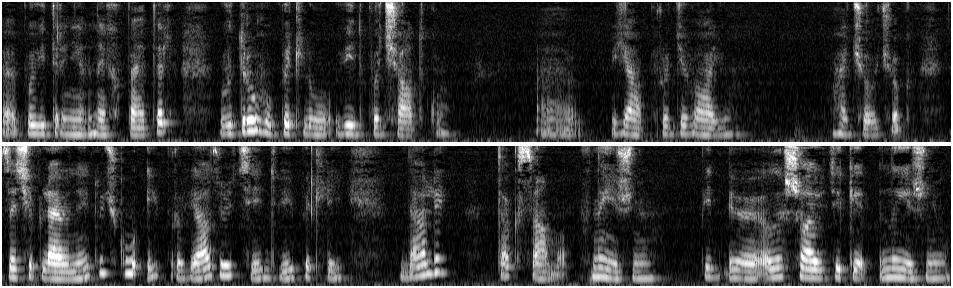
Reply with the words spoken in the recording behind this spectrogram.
е, повітряних петель. В другу петлю від початку е, я продіваю гачочок, зачіпляю ниточку і пров'язую ці дві петлі. Далі так само в нижню під, е, лишаю тільки нижню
